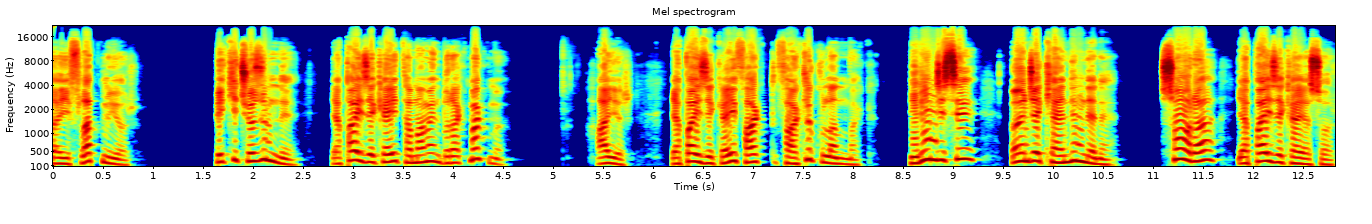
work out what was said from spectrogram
zayıflatmıyor. Peki çözüm ne? Yapay zekayı tamamen bırakmak mı? Hayır. Yapay zekayı farklı, farklı kullanmak. Birincisi önce kendin dene. Sonra yapay zekaya sor.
